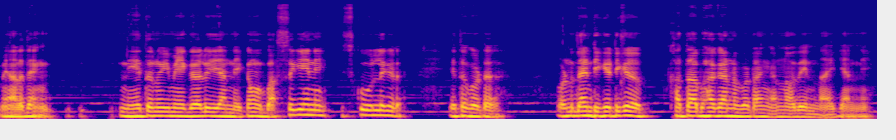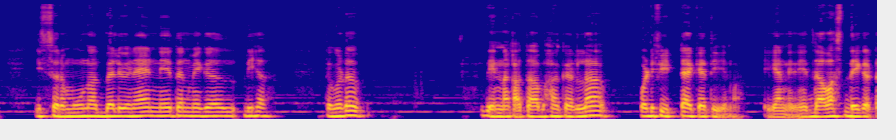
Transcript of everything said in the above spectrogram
මෙයාල දැන් නේතනුයි මේ ගලු යන්න. එකම බස්ස කියන ස්කූල්ල එකට. එතකොට ඔන්න දැන් ටික ටික කතා භාගන්න පටන් ගන්නවා දෙන්න කියන්නේ. ඉස්සර මූුණත් බැලුව නෑ නේතන් මේකල් දිහ. එතකොට දෙන්න කතා බහ කරලා පොඩි ෆිට්ටක් ඇතියෙනවා එකන්නේ දවස් දෙකට.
